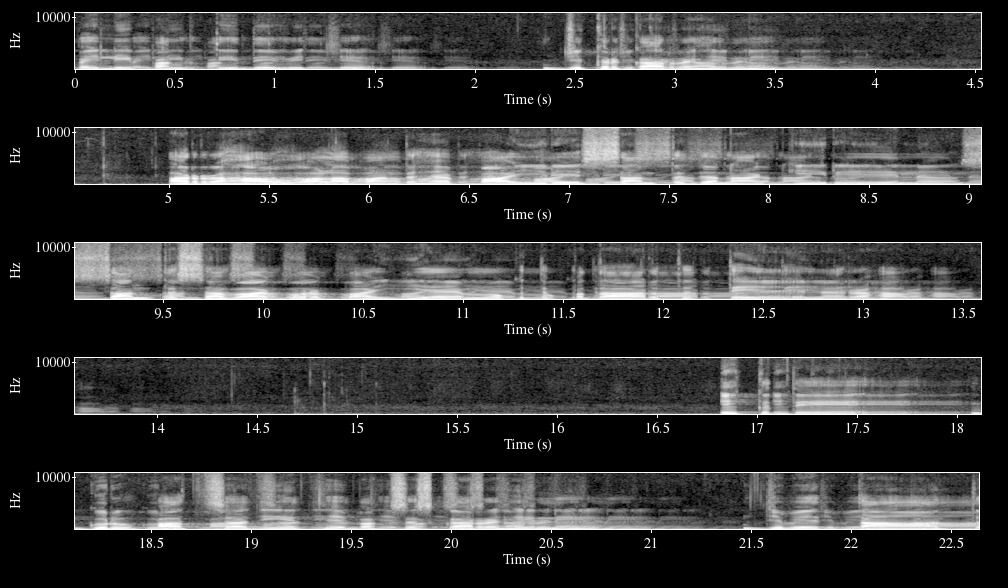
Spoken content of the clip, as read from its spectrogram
ਪਹਿਲੀ ਪੰਕਤੀ ਦੇ ਵਿੱਚ ਜ਼ਿਕਰ ਕਰ ਰਹੇ ਨੇ। ਅਰ ਰਹਾਉ ਵਾਲਾ ਬੰਦ ਹੈ, ਭਾਈ ਰੇ ਸੰਤ ਜਨਾ ਕੀ ਰੇਨ। ਸੰਤ ਸਭਾ ਗੁਰ ਪਾਈਐ, ਮੁਕਤ ਪਦਾਰਥ ਧੇਨ ਰਹਾਉ। ਇੱਕ ਤੇ ਗੁਰੂ ਪਾਤਸ਼ਾਹ ਜੀ ਇੱਥੇ ਬਖਸ਼ਿਸ਼ ਕਰ ਰਹੇ ਨੇ, ਜਿਵੇਂ ਧਾਤ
